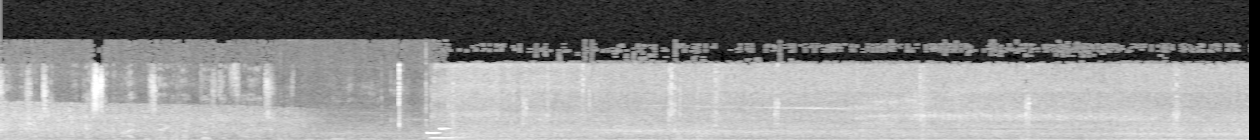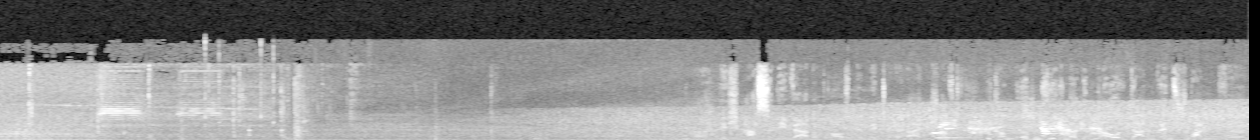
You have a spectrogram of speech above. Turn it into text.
Fühlt mich, als hätten wir gestern im alten Sägewerk durchgefeiert. Ach, Ich hasse die Werbepausen im Winter der Leidenschaft. Die kommen irgendwie immer genau dann, wenn es spannend wird.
